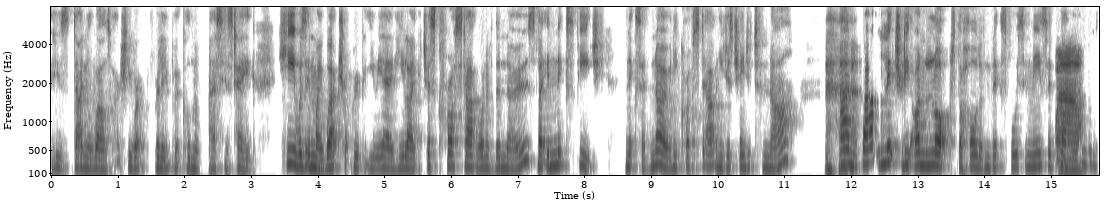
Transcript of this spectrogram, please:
who's Daniel Wells, who actually wrote a brilliant book called Mercy's Take. He was in my workshop group at UEA and he like just crossed out one of the no's. Like in Nick's speech, Nick said no, and he crossed it out and he just changed it to nah and that literally unlocked the whole of Nick's voice in me. So wow. like, was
